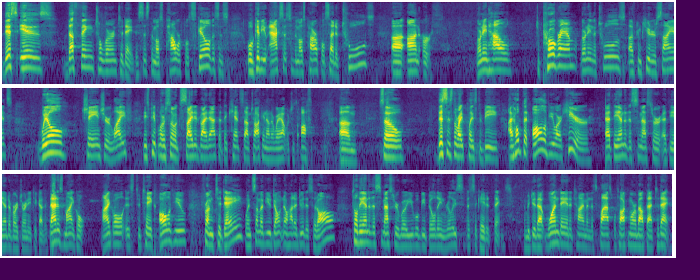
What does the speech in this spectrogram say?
This is the thing to learn today. This is the most powerful skill. This is will give you access to the most powerful set of tools uh, on Earth. Learning how to program, learning the tools of computer science will change your life. These people are so excited by that that they can't stop talking on their way out, which is awesome. Um, so this is the right place to be. I hope that all of you are here at the end of the semester, at the end of our journey together. That is my goal. My goal is to take all of you from today, when some of you don't know how to do this at all, till the end of the semester where you will be building really sophisticated things. And we do that one day at a time in this class. We'll talk more about that today.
